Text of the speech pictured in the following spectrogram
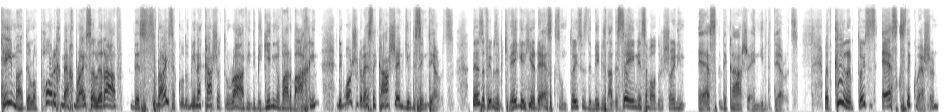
Tema de lo porich mech braisa le Rav. The braisa could have been a kasha to Rav in the beginning of Arbachin. The Gemara should have asked the kasha and give the same teretz. There's a famous Rabbi Akiva Eiger here that asks on Toisus, the is not the same, and some other showing him ask the kasha and give the teretz. But clearly, Toisus asks the question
